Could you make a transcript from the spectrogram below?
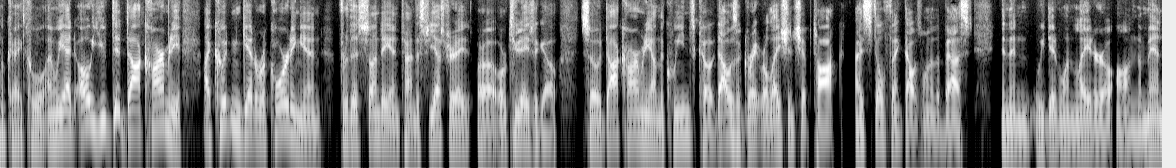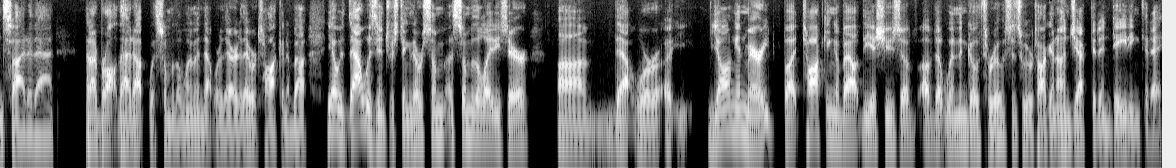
Okay, cool. And we had oh, you did Doc Harmony. I couldn't get a recording in for this Sunday in time. This yesterday uh, or two days ago. So Doc Harmony on the Queen's Code. That was a great relationship talk. I still think that was one of the best. And then we did one later on the men's side of that. And I brought that up with some of the women that were there. They were talking about yeah, was, that was interesting. There were some some of the ladies there um, that were uh, young and married, but talking about the issues of of that women go through. Since we were talking unjected and dating today,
